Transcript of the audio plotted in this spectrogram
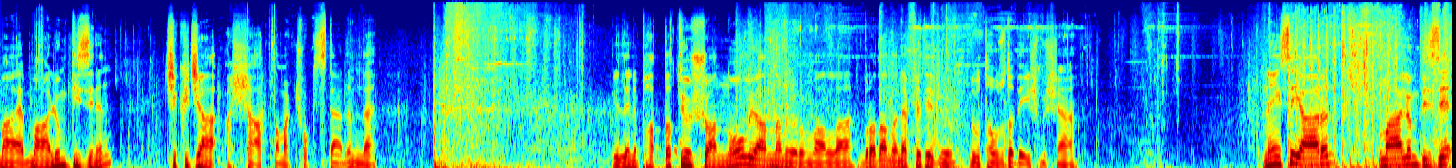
ma- malum dizinin çıkacağı aşağı atlamak çok isterdim de. Birilerini patlatıyor şu an. Ne oluyor anlamıyorum valla. Buradan da nefret ediyorum. Loot havuzu da değişmiş ha. Neyse yarın malum dizi.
